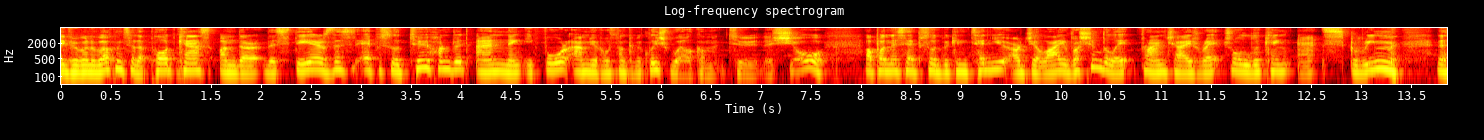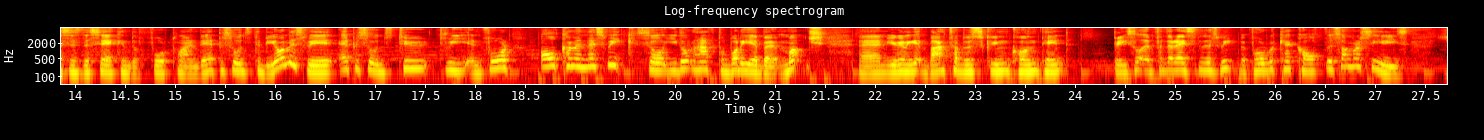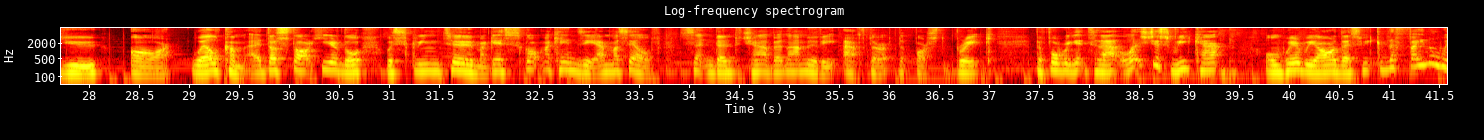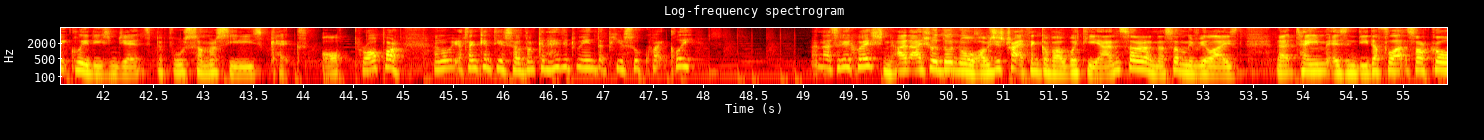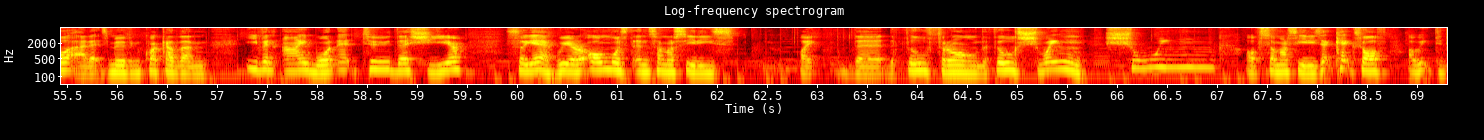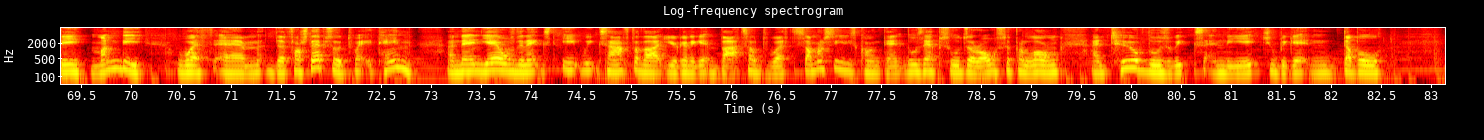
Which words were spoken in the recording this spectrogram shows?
Hi everyone and welcome to the podcast Under the Stairs. This is episode 294. I'm your host Duncan McLeish. Welcome to the show. Up on this episode we continue our July Russian Roulette franchise retro looking at Scream. This is the second of four planned episodes. To be honest with you, episodes 2, 3 and 4 all coming this week, so you don't have to worry about much. Um, you're going to get battered with Scream content basically for the rest of this week before we kick off the summer series. You are welcome. It does start here though with Scream 2. My guest Scott McKenzie and myself sitting down to chat about that movie after the first break. Before we get to that, let's just recap on where we are this week, the final week, ladies and gents, before summer series kicks off proper. I know what you're thinking to yourself, Duncan, how did we end up here so quickly? And that's a good question. I actually don't know. I was just trying to think of a witty answer, and I suddenly realised that time is indeed a flat circle and it's moving quicker than even I want it to this year. So yeah, we are almost in summer series, like the the full throng, the full swing, swing of summer series. It kicks off a week today, Monday, with um, the first episode, 2010, and then yeah, over the next eight weeks after that, you're going to get battered with summer series content. Those episodes are all super long, and two of those weeks in the eight, you'll be getting double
